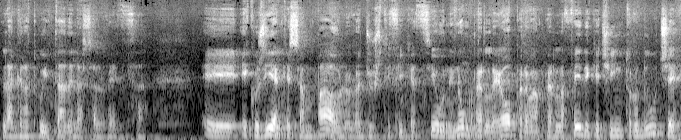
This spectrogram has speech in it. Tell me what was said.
la gratuità della salvezza. E, e, così anche San Paolo, la giustificazione, non per le opere ma per la fede che ci introduce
